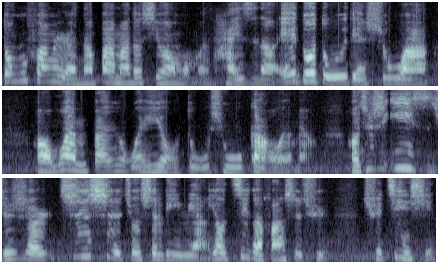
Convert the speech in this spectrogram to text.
东方人呢，爸妈都希望我们孩子呢，诶，多读一点书啊。好，万般唯有读书高，有没有？好，就是意思就是说，知识就是力量，用这个方式去去进行。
